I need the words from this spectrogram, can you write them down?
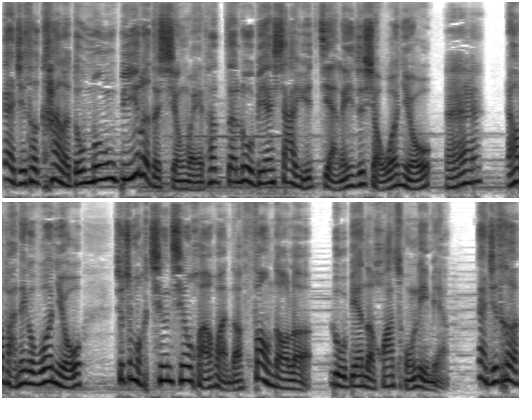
盖吉特看了都懵逼了的行为。他在路边下雨捡了一只小蜗牛，哎，然后把那个蜗牛就这么轻轻缓缓地放到了路边的花丛里面。盖吉特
